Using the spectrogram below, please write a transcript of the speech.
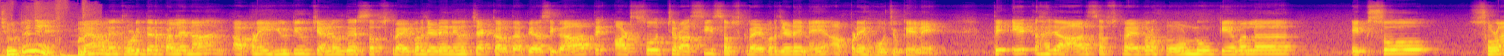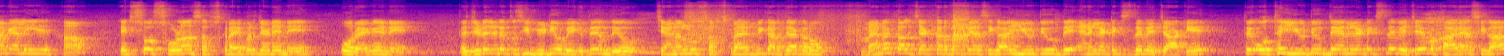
ਛੋਟੇ ਨੇ। ਮੈਂ ਹੁਣੇ ਥੋੜੀ ਦੇਰ ਪਹਿਲੇ ਨਾ ਆਪਣੇ YouTube ਚੈਨਲ ਦੇ ਸਬਸਕ੍ਰਾਈਬਰ ਜਿਹੜੇ ਨੇ ਉਹ ਚੈੱਕ ਕਰਦਾ ਪਿਆ ਸੀਗਾ ਤੇ 884 ਸਬਸਕ੍ਰਾਈਬਰ ਜਿਹੜੇ ਨੇ ਆਪਣੇ ਹੋ ਚੁੱਕੇ ਨੇ। ਤੇ 1000 ਸਬਸਕ੍ਰਾਈਬਰ ਹੋਣ ਨੂੰ ਕੇਵਲ 116 ਕਹਿ ਲਈਏ, ਹਾਂ 116 ਸਬਸਕ੍ਰਾਈਬਰ ਜਿਹੜੇ ਨੇ, ਉਹ ਰਹਿ ਗਏ ਨੇ। ਤੇ ਜਿਹੜੇ ਜਿਹੜੇ ਤੁਸੀਂ ਵੀਡੀਓ ਵੇਖਦੇ ਹੁੰਦੇ ਹੋ, ਚੈਨਲ ਨੂੰ ਸਬਸਕ੍ਰਾਈਬ ਵੀ ਕਰ ਦਿਆ ਕਰੋ। ਮੈਂ ਨਾ ਕੱਲ ਚੈੱਕ ਕਰਦਾ ਪਿਆ ਸੀਗਾ YouTube ਦੇ ਐਨਾਲਿਟਿਕਸ ਦੇ ਵਿੱਚ ਜਾ ਕੇ, ਤੇ ਉੱਥੇ YouTube ਦੇ ਐਨਾਲਿਟਿਕਸ ਦੇ ਵਿੱਚ ਇਹ ਵਿਖਾ ਰਿਹਾ ਸੀਗਾ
